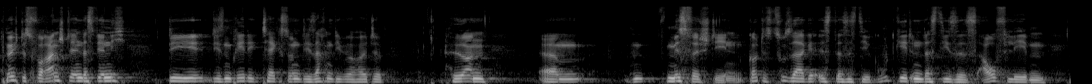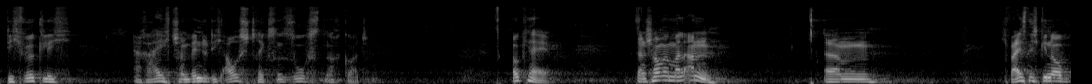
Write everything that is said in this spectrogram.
Ich möchte es voranstellen, dass wir nicht die, diesen Predigtext und die Sachen, die wir heute hören, ähm, missverstehen. Gottes Zusage ist, dass es dir gut geht und dass dieses Aufleben dich wirklich erreicht, schon wenn du dich ausstreckst und suchst nach Gott. Okay, dann schauen wir mal an. Ähm, ich weiß nicht genau,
